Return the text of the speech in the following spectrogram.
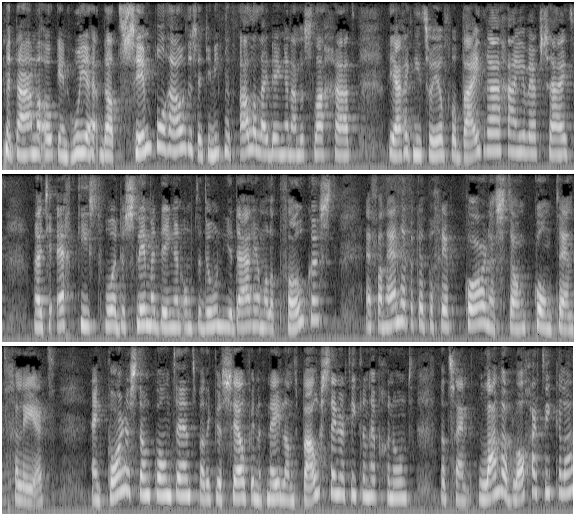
Met name ook in hoe je dat simpel houdt. Dus dat je niet met allerlei dingen aan de slag gaat die eigenlijk niet zo heel veel bijdragen aan je website. Maar dat je echt kiest voor de slimme dingen om te doen. Je daar helemaal op focust. En van hen heb ik het begrip cornerstone content geleerd. En cornerstone content, wat ik dus zelf in het Nederlands bouwsteenartikelen heb genoemd, dat zijn lange blogartikelen.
